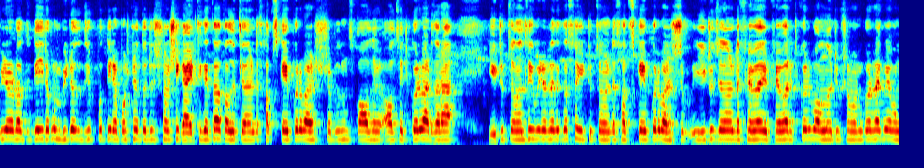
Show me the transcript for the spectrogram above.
ভিডিওটা যদি এইরকম ভিডিও যদি প্রতিটা প্রশ্নের তো যদি সরাসরি গাইড থেকে দাও, তাহলে চ্যানেলটা সাবস্ক্রাইব করে বা অল অল সেট করবে। আর যারা ইউটিউব চ্যানেল থেকে ভিডিওটা দেখতেছো ইউটিউব চ্যানেলটা সাবস্ক্রাইব করে বা ইউটিউব চ্যানেলটা ফেভারিট ফেভারিট করবে অল নোটিফিকেশন অন করে রাখবে এবং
